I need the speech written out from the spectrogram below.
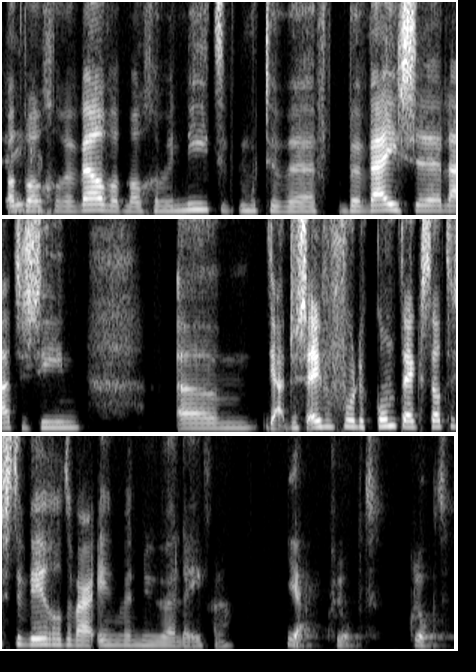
wat mogen we wel, wat mogen we niet? Moeten we bewijzen, laten zien? Ehm, ja, dus even voor de context, dat is de wereld waarin we nu uh, leven. Ja, klopt, klopt.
